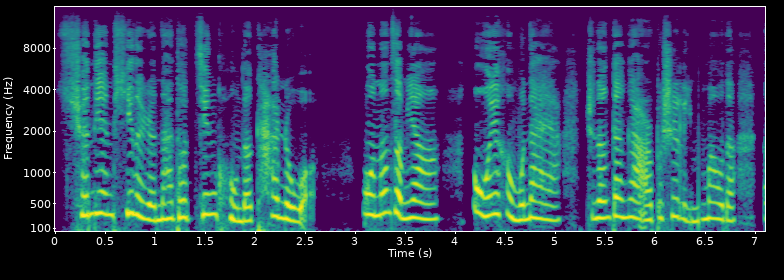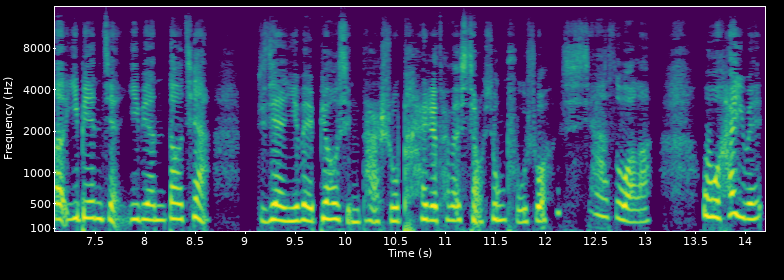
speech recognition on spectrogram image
全电梯的人呢都惊恐的看着我，我能怎么样啊？我也很无奈呀，只能尴尬而不失礼貌的呃一边捡一边道歉。只见一位彪形大叔拍着他的小胸脯说：“吓死我了，我还以为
